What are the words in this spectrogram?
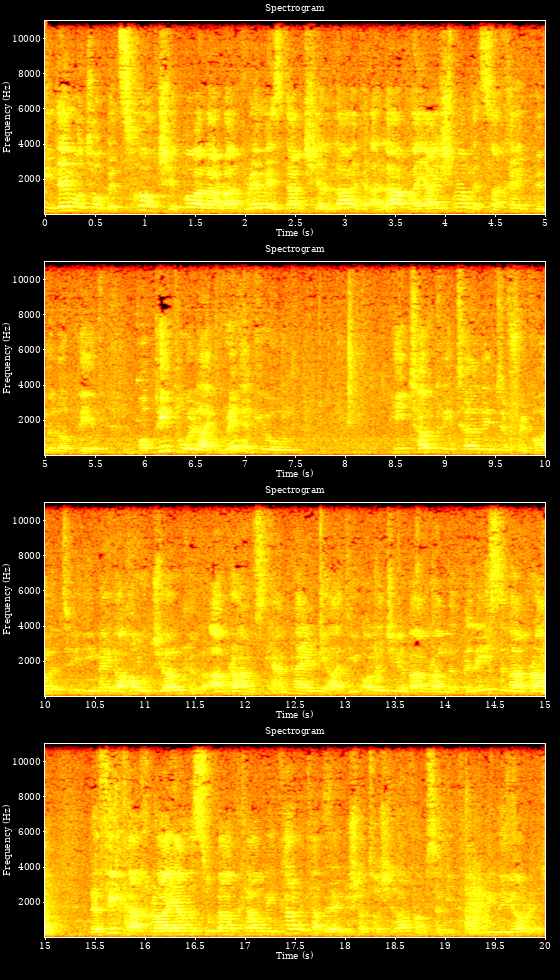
קידם אותו בצחוק, שבו עלה רק רמז דת של לעג, עליו היה ישמעאל מצחק במלוא פיו. Or people like ridicule, he totally turned into frivolity. He made a whole joke of Abraham's campaign, the ideology of Abraham, the beliefs of Abraham. לפיכך לא היה מסוגל כלל ועיקר לקבל את קדושתו של אברהם, so he can't be the יורש.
